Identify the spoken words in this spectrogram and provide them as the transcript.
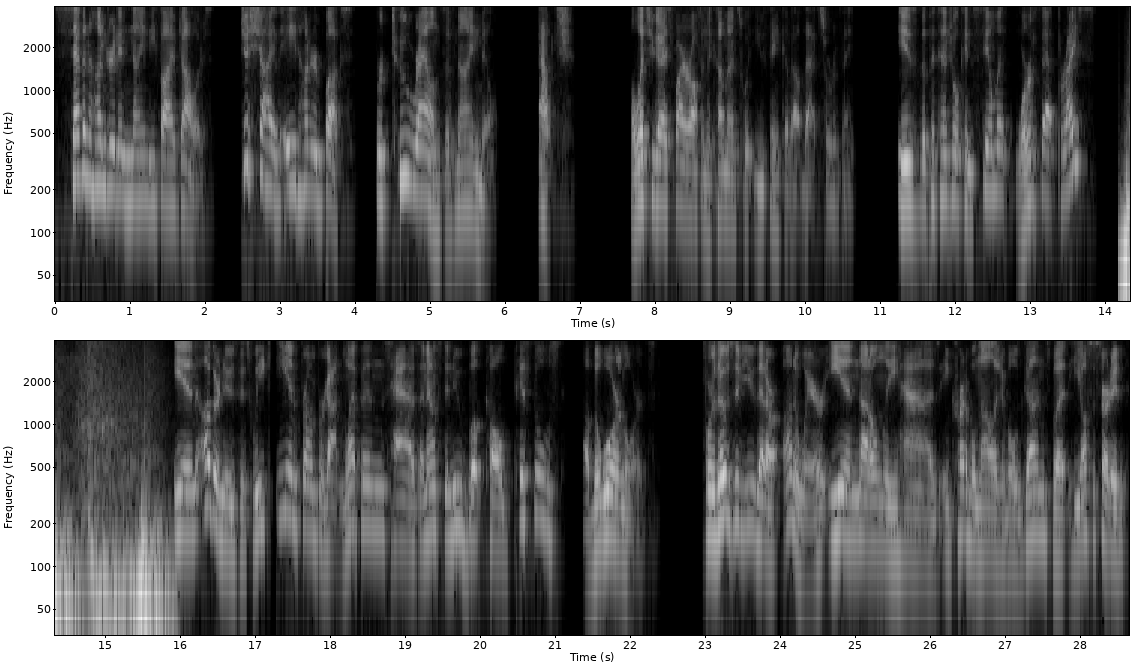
$795, just shy of 800 bucks for two rounds of 9 mil. Ouch. I'll let you guys fire off in the comments what you think about that sort of thing. Is the potential concealment worth that price? In other news this week, Ian from Forgotten Weapons has announced a new book called Pistols of the Warlords. For those of you that are unaware, Ian not only has incredible knowledge of old guns, but he also started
